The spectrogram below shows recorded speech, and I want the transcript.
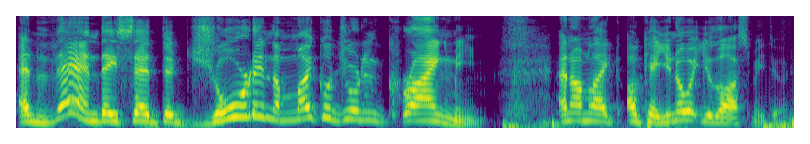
And then they said the Jordan, the Michael Jordan crying meme. And I'm like, okay, you know what? You lost me, dude.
